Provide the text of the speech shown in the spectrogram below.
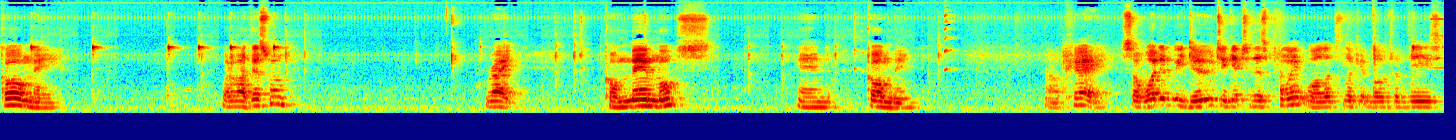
come. What about this one? Right. Comemos and comen. Okay, so what did we do to get to this point? Well, let's look at both of these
